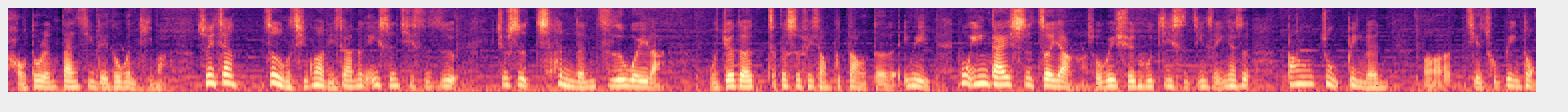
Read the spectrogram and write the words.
好多人担心的一个问题嘛，所以这样这种情况底下，那个医生其实是就是趁人之危啦。我觉得这个是非常不道德的，因为不应该是这样啊。所谓悬壶济世精神，应该是帮助病人呃解除病痛。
